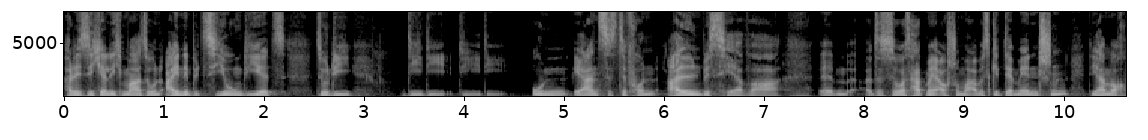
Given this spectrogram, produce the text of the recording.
hatte ich sicherlich mal so eine Beziehung, die jetzt so die, die, die, die, die unernsteste von allen bisher war. Ähm, das, sowas hat man ja auch schon mal. Aber es gibt ja Menschen, die haben auch,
